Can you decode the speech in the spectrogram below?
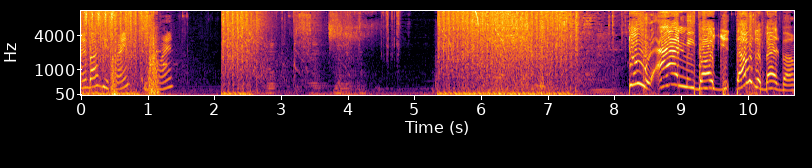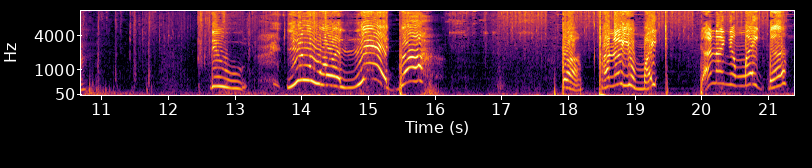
Fine, bro. He's fine. He's fine. Dude, and me, bro. That was a bad bum. Dude, you were lit, bro. Bro, turn on your mic. Turn on your mic, bro.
